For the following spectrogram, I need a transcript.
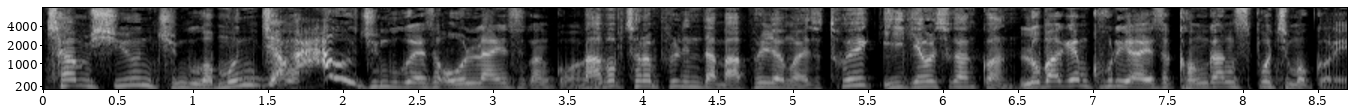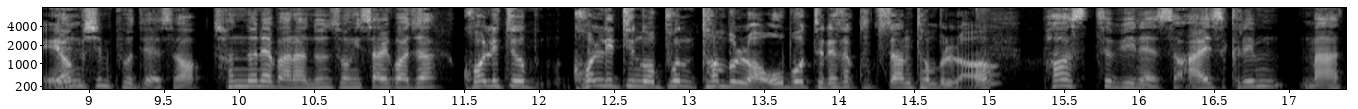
참 쉬운 중국어. 문정, 아우! 중국어에서 온라인 수강권. 마법처럼 풀린다 마플 영어에서 토익 2개월 수강권. 로바겜 코리아에서 건강 스포츠 목걸이. 영신푸드에서 첫눈에 반한 눈송이 쌀과자. quality, quality 높은 텀블러. 오보틀에서 국산 텀블러. 퍼스트빈에서 아이스크림 맛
